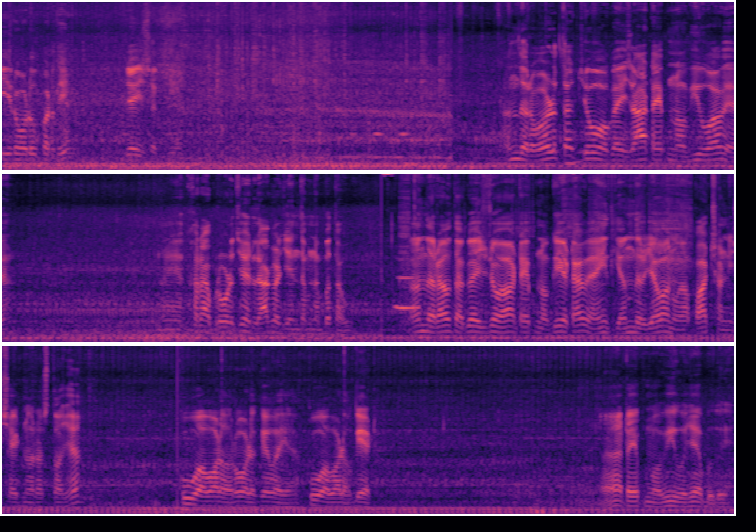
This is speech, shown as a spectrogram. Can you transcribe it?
એ રોડ ઉપરથી જઈ શકીએ. અંદર વળતા જ જુઓ ગઈ આ ટાઈપનો વ્યૂ આવે. ખરાબ રોડ છે એટલે આગળ જઈને તમને બતાવું. અંદર આવતા ગઈ જો આ ટાઈપનો ગેટ આવે, અહીંથી અંદર જવાનું, આ પાછળની સાઈડનો રસ્તો છે. કૂવાવાળો રોડ કહેવાય આ, કૂવાવાળો ગેટ આ ટાઈપનો વ્યૂ છે બધું.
